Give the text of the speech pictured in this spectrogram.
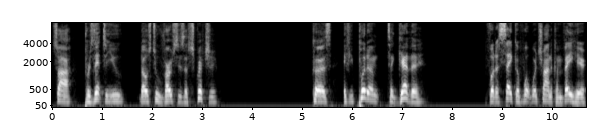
So I present to you those two verses of scripture because if you put them together for the sake of what we're trying to convey here,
